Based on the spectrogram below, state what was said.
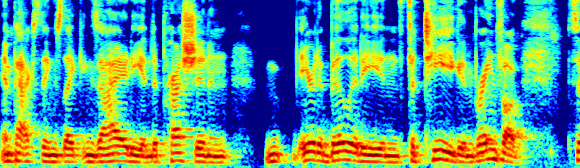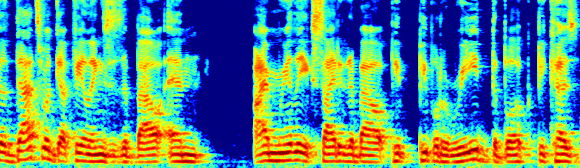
impacts things like anxiety and depression and irritability and fatigue and brain fog. So that's what gut feelings is about. And I'm really excited about pe- people to read the book because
